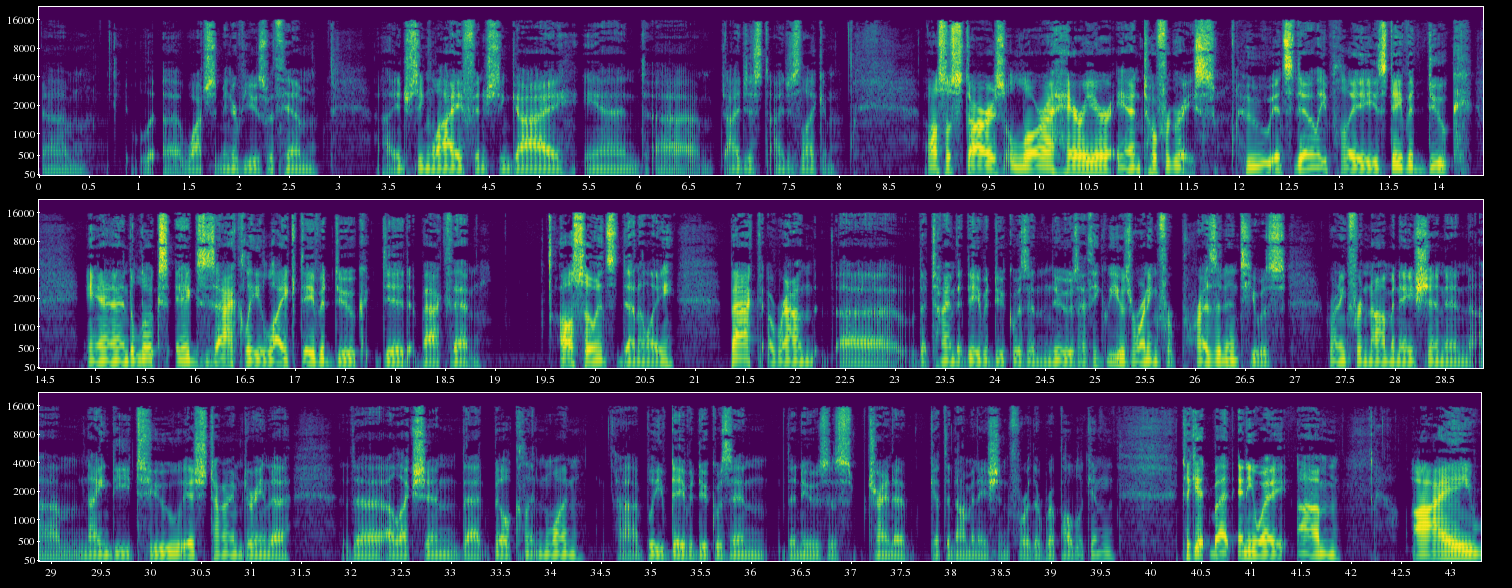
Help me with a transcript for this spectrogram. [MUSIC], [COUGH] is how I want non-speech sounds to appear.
um, uh, watch some interviews with him uh, interesting life, interesting guy, and uh, I just I just like him. Also stars Laura Harrier and Topher Grace, who incidentally plays David Duke and looks exactly like David Duke did back then. Also, incidentally, back around uh, the time that David Duke was in the news, I think he was running for president. He was running for nomination in um, 92 ish time during the the election that Bill Clinton won. Uh, I believe David Duke was in the news as trying to get the nomination for the Republican ticket. But anyway, um, I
